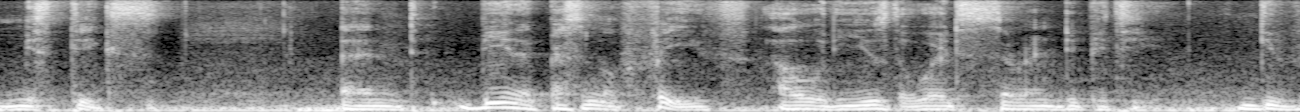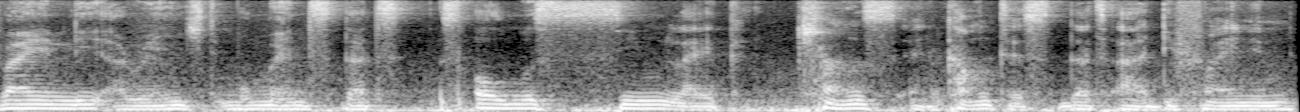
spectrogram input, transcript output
mistakes. And being a person of faith, I would use the word serendipity, divinely arranged moments that almost seem like chance encounters that are defining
